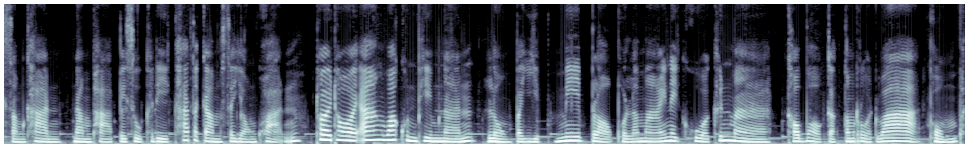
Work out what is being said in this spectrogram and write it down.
ตุสำคัญนำพาไปสู่คดีฆาตกรรมสยองขวัญ ทอยทอยอ้างว่าคุณพิมพ์นั้นลงไปหยิบมีดปลอกผลไม้ในครัวขึ้นมา เขาบอกกับตำรวจว่า ผมพ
